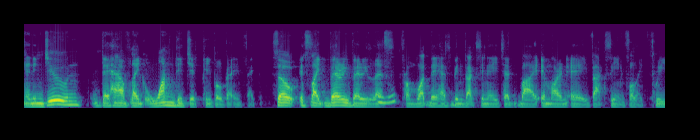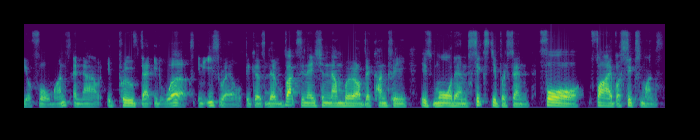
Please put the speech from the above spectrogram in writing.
and in June, they have like one digit people got infected. So it's like very, very less mm-hmm. from what they has been vaccinated by mRNA vaccine for like three or four months. And now it proved that it works in Israel because the vaccination number of the country is more than 60% for five or six months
